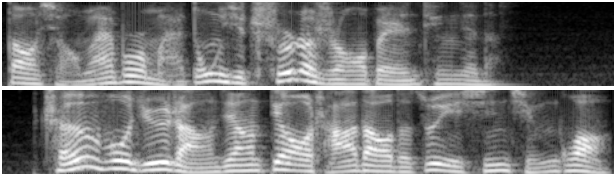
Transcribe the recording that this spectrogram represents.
到小卖部买东西吃的时候被人听见的。陈副局长将调查到的最新情况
